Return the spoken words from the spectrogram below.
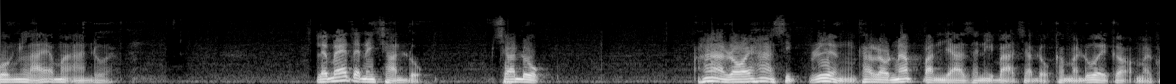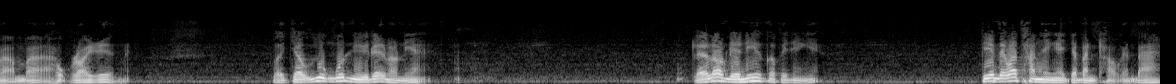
วงๆนั้นหลายเอามาอ่านด้วย และแม้แต่ในชาดกชาดก ห้าร้อยห้าสิบเรื่อง ถ้าเรานับปัญญาสนิบาตชาดกเข้ามาด้วยก็หมายความว่าหกร้อยเรื่องว่าจะยุ่งวุ่นอยู่เรื่องเหล่านี้แล้วรอบเดือนนี้ก็เป็นอย่างเงี้เพียงแต่ว่าทำยังไงจะบรรเทากันบ้าง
